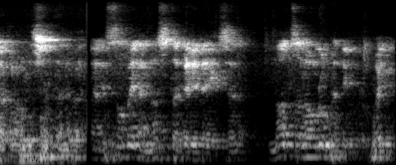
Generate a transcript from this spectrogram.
टक्राउँछु धन्यवाद। समयलाई नष्ट गरिरहेको छ नचलाउनु भन्ने कुरो होइन।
